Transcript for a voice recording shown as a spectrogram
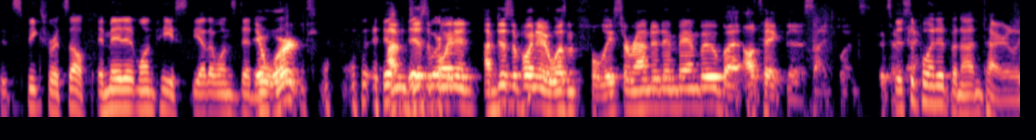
It speaks for itself. It made it one piece. The other ones didn't. It worked. It I'm did work. disappointed. I'm disappointed it wasn't fully surrounded in bamboo, but I'll take the side splints. It's okay. Disappointed, but not entirely.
